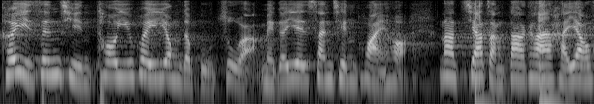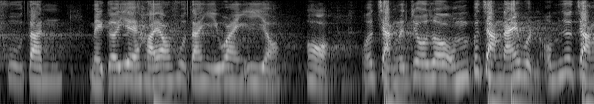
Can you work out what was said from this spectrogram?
可以申请托育费用的补助啊，每个月三千块哈。那家长大概还要负担每个月还要负担一万一哦。哦，我讲的就是说，我们不讲奶粉，我们就讲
